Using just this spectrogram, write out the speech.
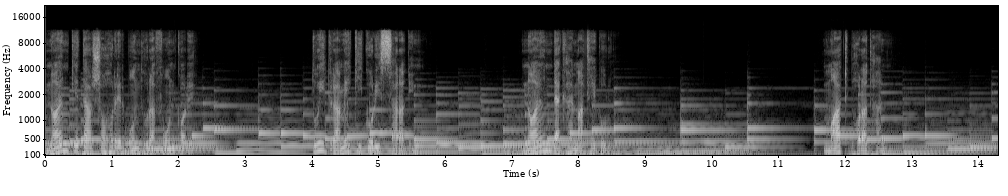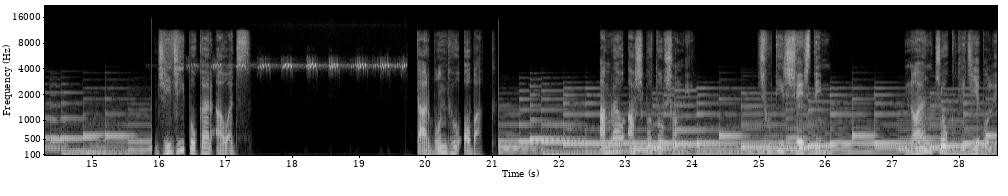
নয়নকে তার শহরের বন্ধুরা ফোন করে। তুই গ্রামে কি করিস সারাদিন? নয়ন দেখায় মাঠে গরু। মাঠ ভরা ধান। ঝিঝি পোকার আওয়াজ। তার বন্ধু অবাক। আমরাও আসব তোর সঙ্গে। ছুটির শেষ দিন। নয়ন চোখ ভিজিয়ে বলে,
